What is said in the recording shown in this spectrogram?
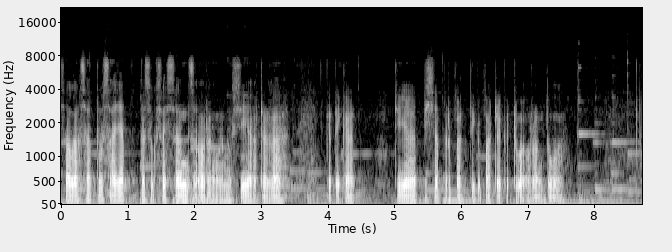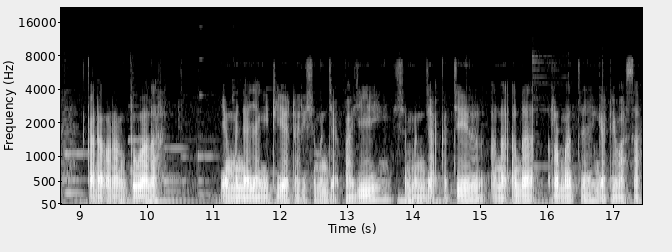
Salah satu sayap kesuksesan seorang manusia adalah ketika dia bisa berbakti kepada kedua orang tua. Karena orang tua lah yang menyayangi dia dari semenjak bayi, semenjak kecil, anak-anak, remaja hingga dewasa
